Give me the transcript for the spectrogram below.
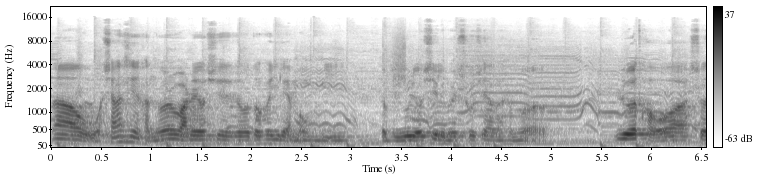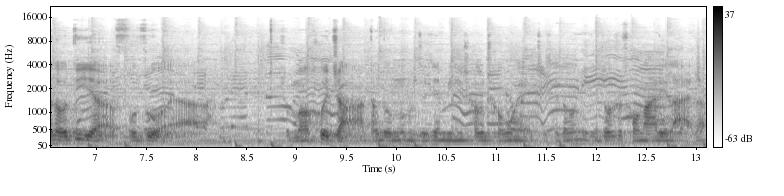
那我相信很多人玩这游戏的时候都会一脸懵逼，就比如游戏里面出现了什么热头啊，蛇头帝啊，辅佐呀，什么会长啊，等等等等这些名称称谓这些东西都是从哪里来的？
